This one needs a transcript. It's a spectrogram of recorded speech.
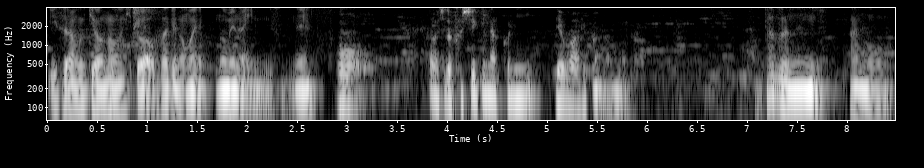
イスラム教の人はお酒飲め飲めないんですね。そう、多分ちょっと不思議な国ではあるかな。多分あの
